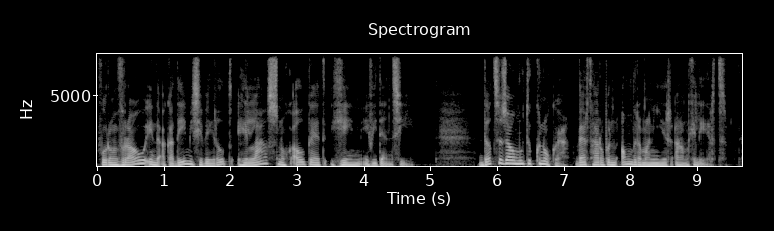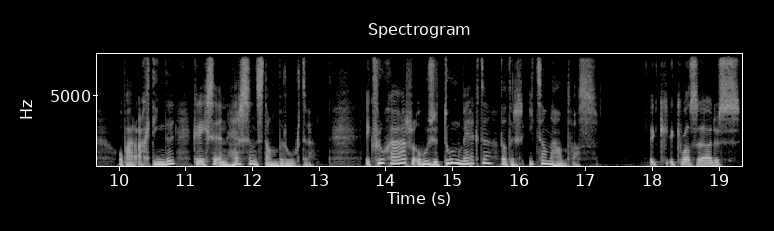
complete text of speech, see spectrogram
Voor een vrouw in de academische wereld helaas nog altijd geen evidentie. Dat ze zou moeten knokken, werd haar op een andere manier aangeleerd. Op haar achttiende kreeg ze een hersenstamberoerte. Ik vroeg haar hoe ze toen merkte dat er iets aan de hand was. ik, ik was eh, dus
